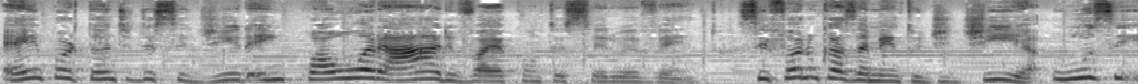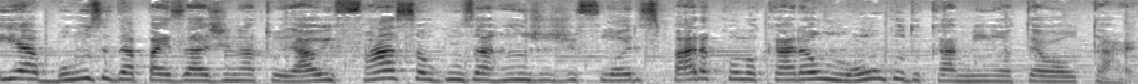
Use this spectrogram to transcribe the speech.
é importante decidir em qual horário vai acontecer o evento. Se for um casamento de dia, use e abuse da paisagem natural e faça alguns arranjos de flores para colocar ao longo do caminho até o altar.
